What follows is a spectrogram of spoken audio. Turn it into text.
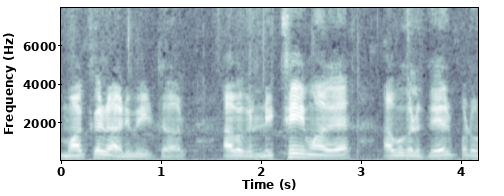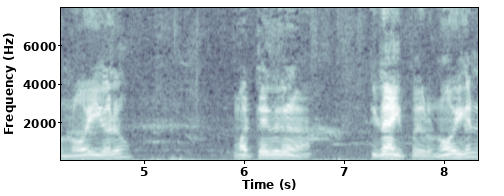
மக்கள் அனுபவித்தால் அவர்கள் நிச்சயமாக அவர்களுக்கு ஏற்படும் நோய்களும் மற்ற இதுகளும் இதாகி போயிடும் நோய்கள்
